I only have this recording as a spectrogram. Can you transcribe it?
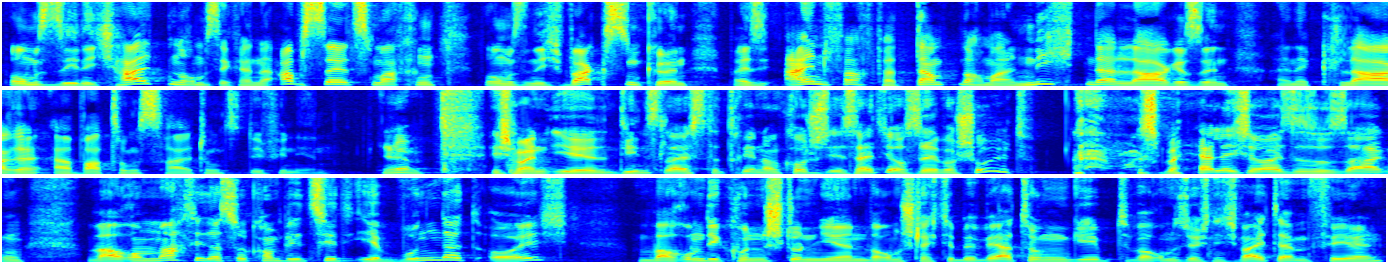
warum sie sie nicht halten, warum sie keine Upsells machen, warum sie nicht wachsen können, weil sie einfach verdammt nochmal nicht in der Lage sind, eine klare Erwartungshaltung zu definieren. Ja, ich meine, ihr Dienstleister, Trainer und Coaches, ihr seid ja auch selber schuld. Muss man ehrlicherweise so sagen. Warum macht ihr das so kompliziert? Ihr wundert euch, warum die Kunden stornieren, warum es schlechte Bewertungen gibt, warum sie euch nicht weiterempfehlen.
